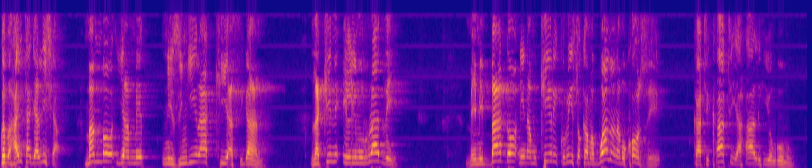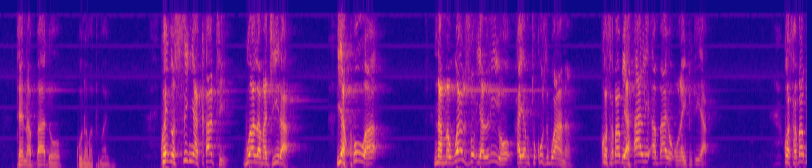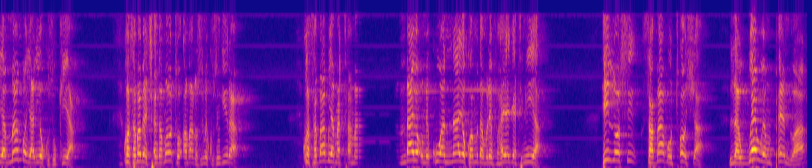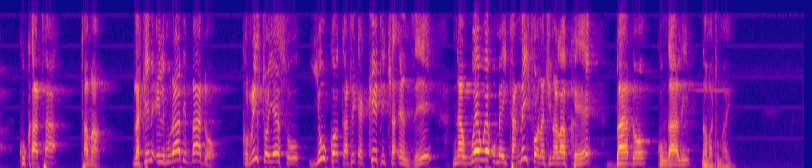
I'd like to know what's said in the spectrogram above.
kwa hivyo haitajalisha mambo yamenizingira kiasi gani. Lakini ilimradhi mimi bado ninamkiri kristo kama bwana na mwokozi katikati ya hali hiyo ngumu. Tena bado kuna matumaini. Kwa hivyo si nyakati wala majira ya kuwa na mawazo yaliyo hayamtukuzi bwana kwa sababu ya hali ambayo unaipitia kwa sababu ya mambo yaliyokuzukia kwa sababu ya changamoto ambazo zimekuzingira kwa sababu ya matama ambayo umekuwa nayo kwa muda mrefu hayajatimia. Hilo si sababu tosha la wewe mpendwa kukata tamaa. Lakini ilimradi bado kristo yesu yuko katika kiti cha enzi na wewe umeitanishwa na jina lake bado kungali na matumaini.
